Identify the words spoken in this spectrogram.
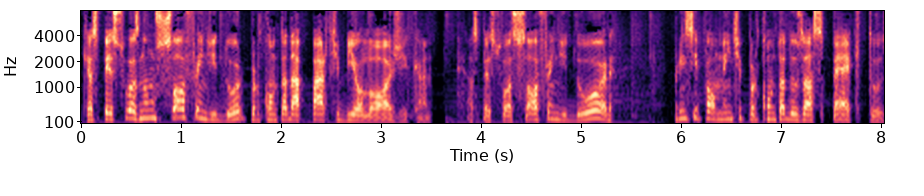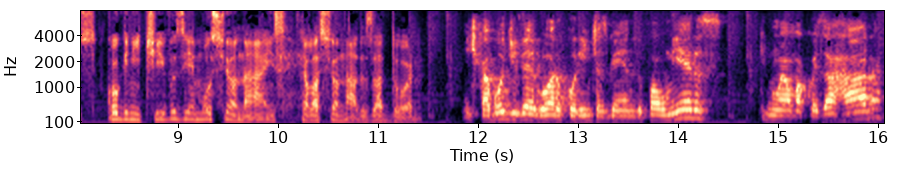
que as pessoas não sofrem de dor por conta da parte biológica. As pessoas sofrem de dor principalmente por conta dos aspectos cognitivos e emocionais relacionados à dor. A gente acabou de ver agora o Corinthians ganhando do Palmeiras, que não é uma coisa rara,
